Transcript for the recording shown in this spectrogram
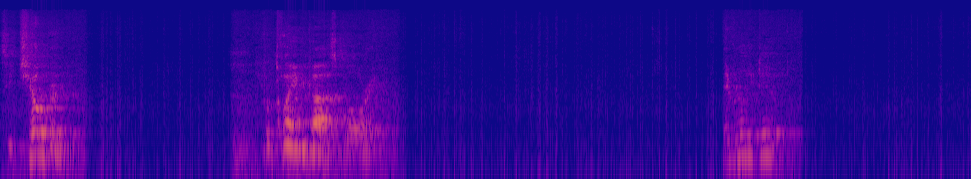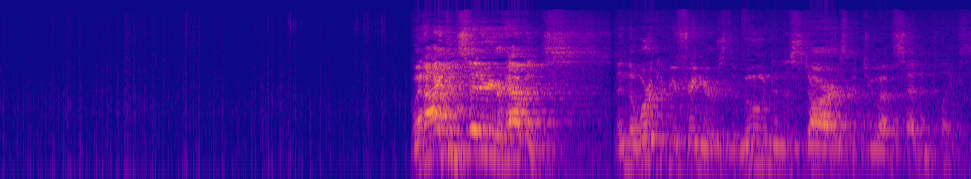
See, children proclaim God's glory. They really do. When I consider your heavens and the work of your fingers, the moon and the stars which you have set in place,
